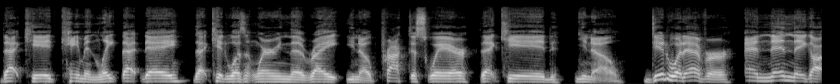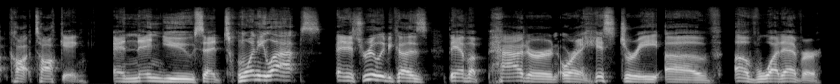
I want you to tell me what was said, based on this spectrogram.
That kid came in late that day. That kid wasn't wearing the right, you know, practice wear. That kid, you know, did whatever. And then they got caught talking and then you said 20 laps and it's really because they have a pattern or a history of of whatever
